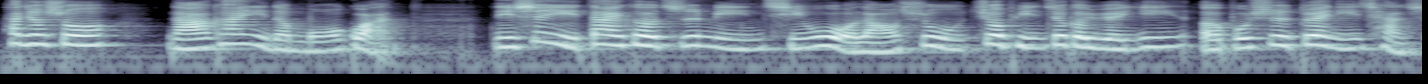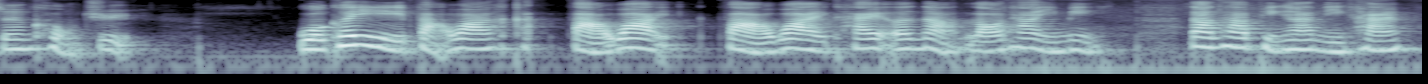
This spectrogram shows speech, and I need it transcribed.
他就说：“拿开你的魔管。”你是以待客之名请我饶恕，就凭这个原因，而不是对你产生恐惧。我可以法外开法外法外开恩啊，饶他一命，让他平安离开。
